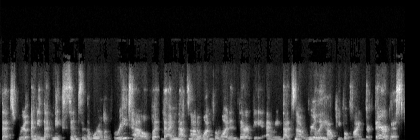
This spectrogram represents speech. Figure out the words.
that's real. I mean, that makes sense in the world of retail, but th- I mean, that's not a one for one in therapy. I mean, that's not really how people find their therapist.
